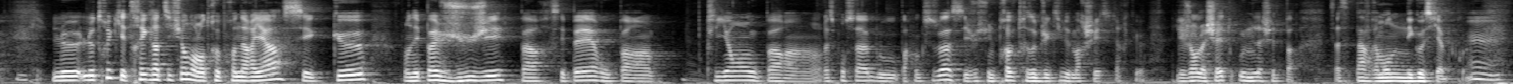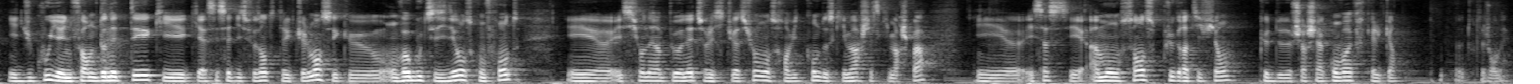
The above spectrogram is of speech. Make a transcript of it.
Le, le, truc qui est très gratifiant dans l'entrepreneuriat, c'est que on n'est pas jugé par ses pairs ou par un client ou par un responsable ou par quoi que ce soit, c'est juste une preuve très objective de marché. C'est-à-dire que les gens l'achètent ou ne l'achètent pas. Ça, c'est pas vraiment négociable. Quoi. Mm. Et du coup, il y a une forme d'honnêteté qui est, qui est, assez satisfaisante intellectuellement, c'est qu'on va au bout de ses idées, on se confronte, et, euh, et, si on est un peu honnête sur les situations, on se rend vite compte de ce qui marche et ce qui marche pas. Et, euh, et ça, c'est à mon sens plus gratifiant que de chercher à convaincre quelqu'un euh, toute la journée.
